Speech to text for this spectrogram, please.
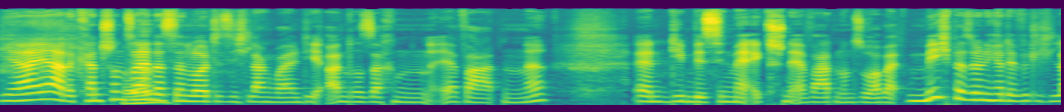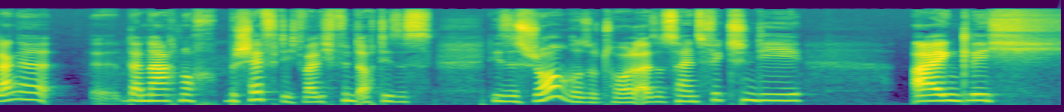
Ja, ja, da kann schon Ja. sein, dass dann Leute sich langweilen, die andere Sachen erwarten, ne? Äh, Die ein bisschen mehr Action erwarten und so. Aber mich persönlich hat er wirklich lange äh, danach noch beschäftigt, weil ich finde auch dieses, dieses Genre so toll. Also Science Fiction, die eigentlich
